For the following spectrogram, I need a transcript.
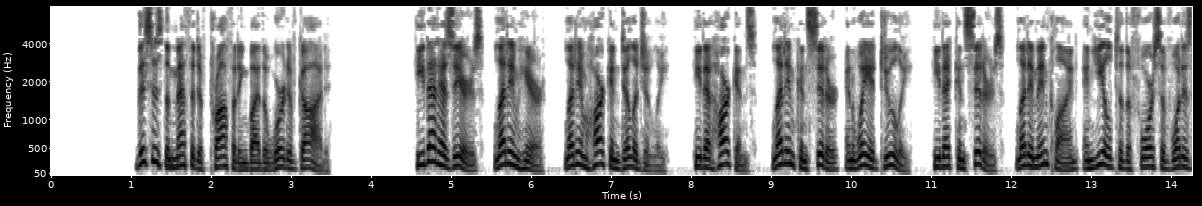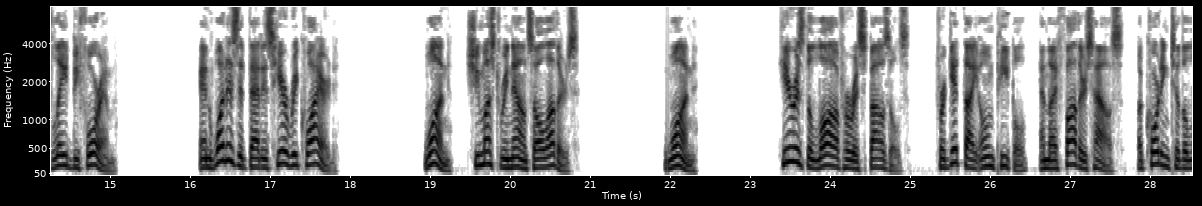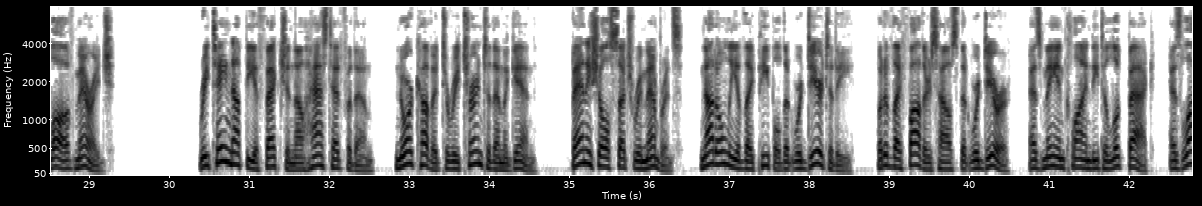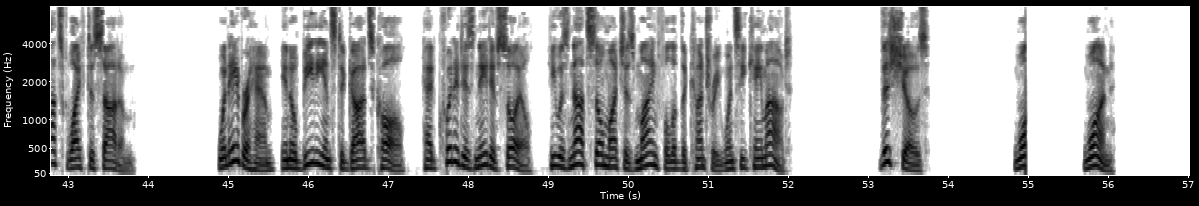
This is the method of profiting by the word of God. He that has ears, let him hear, let him hearken diligently, he that hearkens, let him consider and weigh it duly, he that considers, let him incline and yield to the force of what is laid before him. And what is it that is here required? 1. She must renounce all others. 1. Here is the law of her espousals forget thy own people, and thy father's house, according to the law of marriage. Retain not the affection thou hast had for them, nor covet to return to them again. Banish all such remembrance, not only of thy people that were dear to thee, but of thy father's house that were dearer, as may incline thee to look back, as Lot's wife to Sodom. When Abraham, in obedience to God's call, had quitted his native soil, he was not so much as mindful of the country whence he came out. This shows 1.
